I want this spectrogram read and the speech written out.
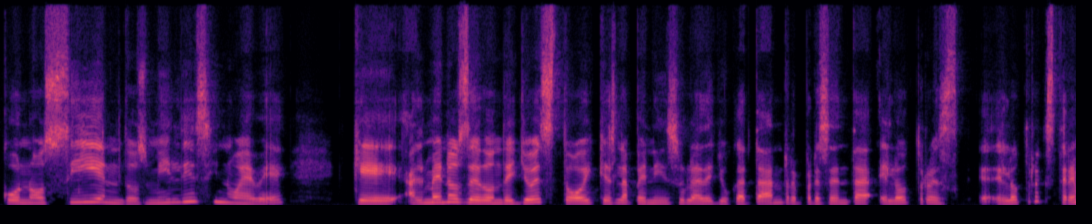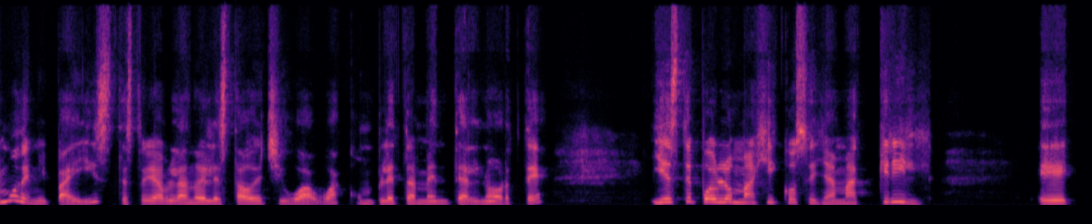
conocí en 2019 que al menos de donde yo estoy, que es la península de Yucatán, representa el otro, el otro extremo de mi país. Te estoy hablando del estado de Chihuahua, completamente al norte. Y este pueblo mágico se llama Krill. Eh,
